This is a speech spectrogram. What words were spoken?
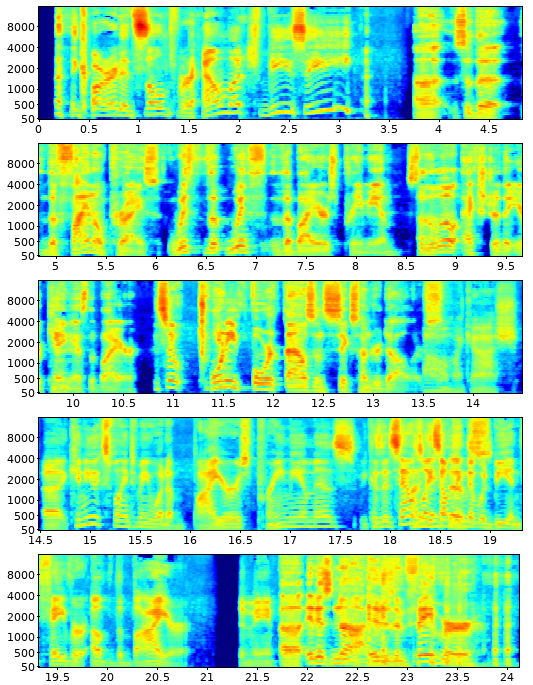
card. It sold for how much BC? Uh, so the the final price with the with the buyer's premium, so the Uh-huh. little extra that you're paying Can- as the buyer, So twenty four thousand six hundred dollars. Oh my gosh. Uh, can you explain to me what a buyer's premium is? Because it sounds I like something that would be in favor of the buyer to me. Uh, it is not. It is in favor.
